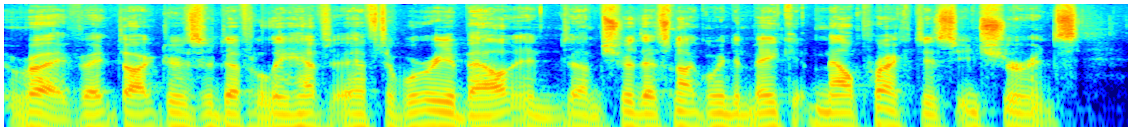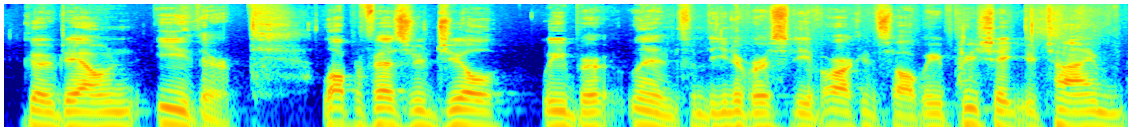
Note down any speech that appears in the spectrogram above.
Right, right. Doctors will definitely have to have to worry about, and I'm sure that's not going to make malpractice insurance go down either. Law professor Jill Wieber Lens from the University of Arkansas. We appreciate your time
